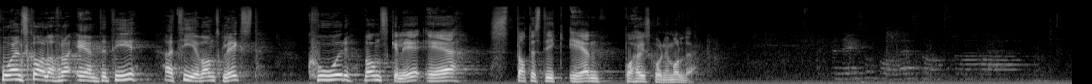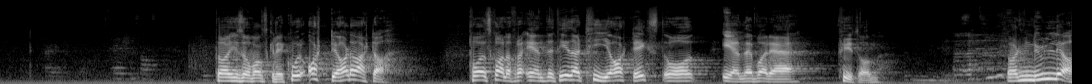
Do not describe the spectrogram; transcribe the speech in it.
På en skala fra 1 til 10 er 10 vanskeligst. Hvor vanskelig er statistikk 1 på Høgskolen i Molde? Det var ikke så vanskelig. Hvor artig har det vært, da? På en skala fra 1 til 10, der 10 er artigst, og 1 er bare pyton. Det var null, ja.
